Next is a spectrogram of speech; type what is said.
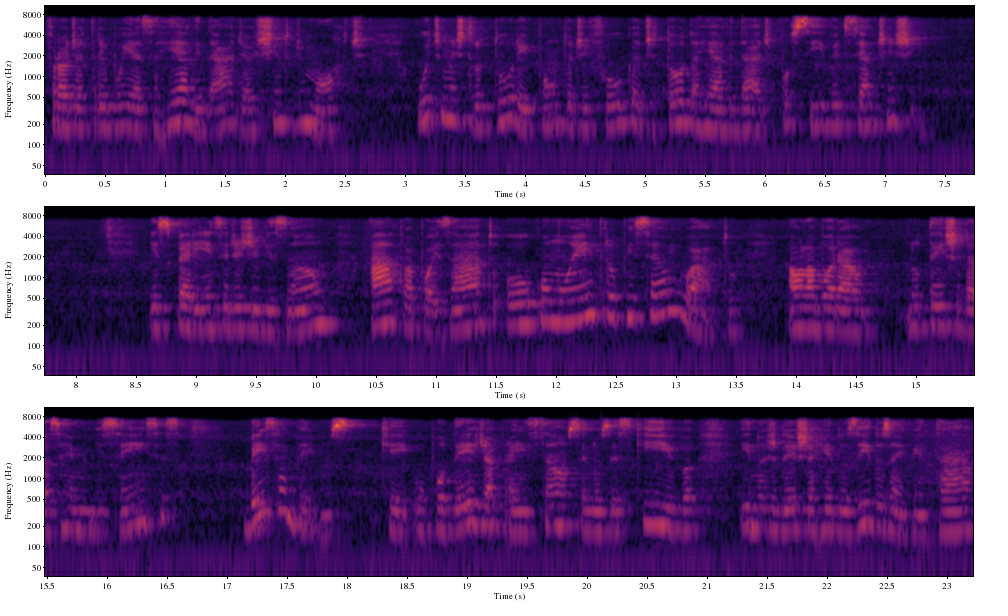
Freud atribui essa realidade ao instinto de morte, última estrutura e ponto de fuga de toda a realidade possível de se atingir. Experiência de divisão, ato após ato, ou como entre o pincel e o ato, ao laborar no texto das reminiscências, bem sabemos que o poder de apreensão se nos esquiva e nos deixa reduzidos a inventar,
